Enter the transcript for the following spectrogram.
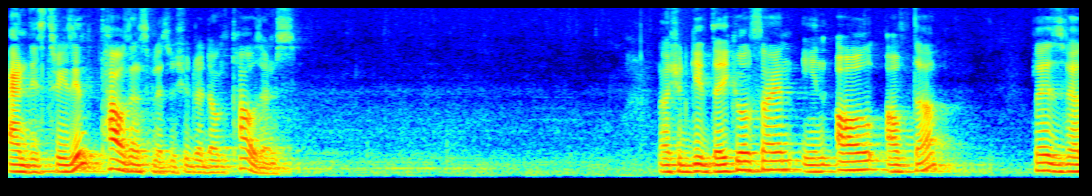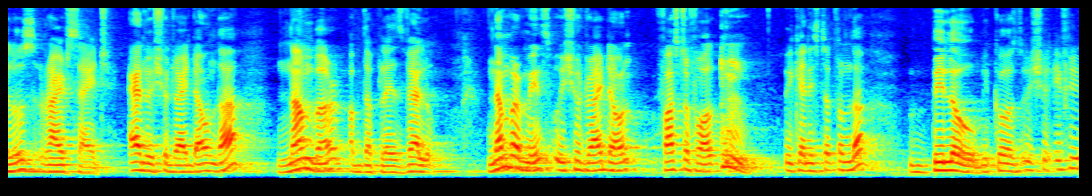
And this 3 is in thousands place. We should write down thousands. Now you should give the equal sign in all of the place values right side. And we should write down the number of the place value number means we should write down first of all we can start from the below because we should if you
